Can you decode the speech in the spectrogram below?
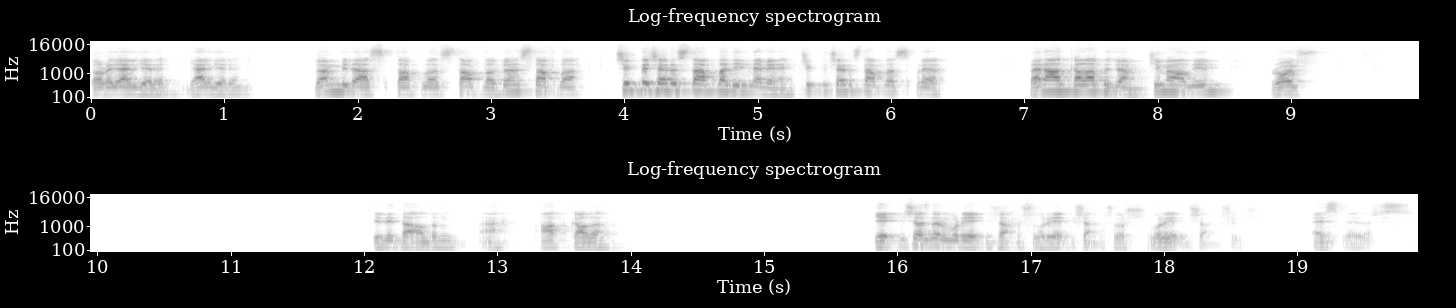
Sonra gel geri. Gel geri. Dön bir daha stafla. Stafla. Dön stafla. Çık dışarı stafla dinle beni. Çık dışarı stafla sprey at. Ben alt kal atacağım. Kimi alayım? Rolls. Delete aldım. Heh, at kalı. 70 hazır vur 70 60 vur 70 60 vur. Vur 70 60 vur. Espri ederiz.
